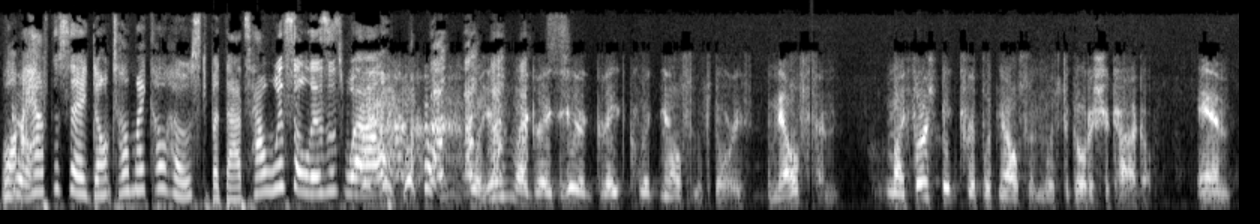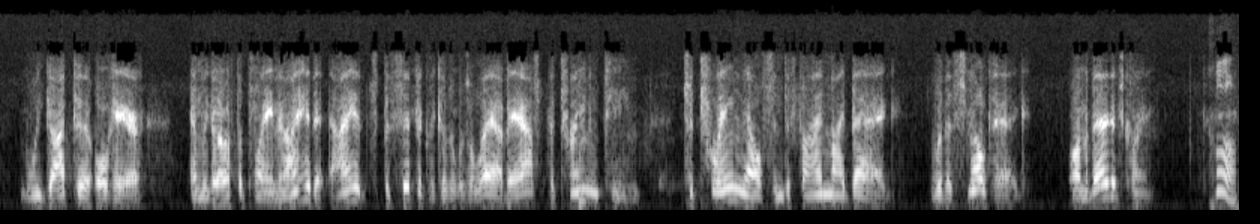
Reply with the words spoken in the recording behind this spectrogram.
Well, I have to say, don't tell my co-host, but that's how Whistle is as well. well, here's my great here are great quick Nelson stories. Nelson, my first big trip with Nelson was to go to Chicago, and we got to O'Hare, and we got off the plane, and I had I had specifically because it was a lab asked the training team to train Nelson to find my bag with a smell tag on the baggage claim. cool.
